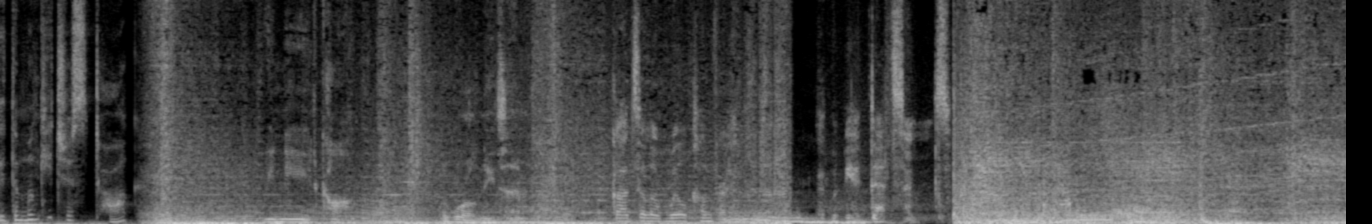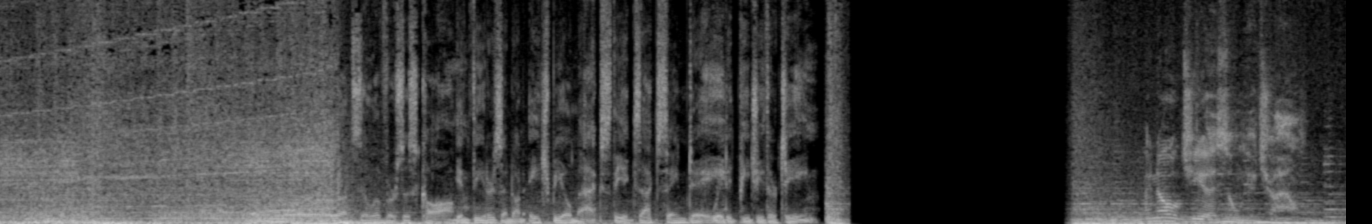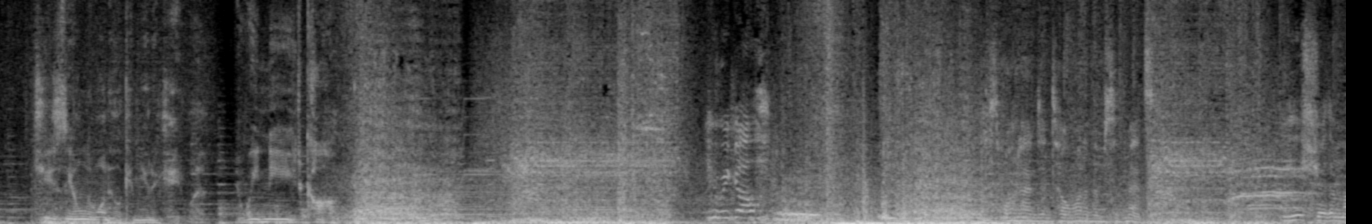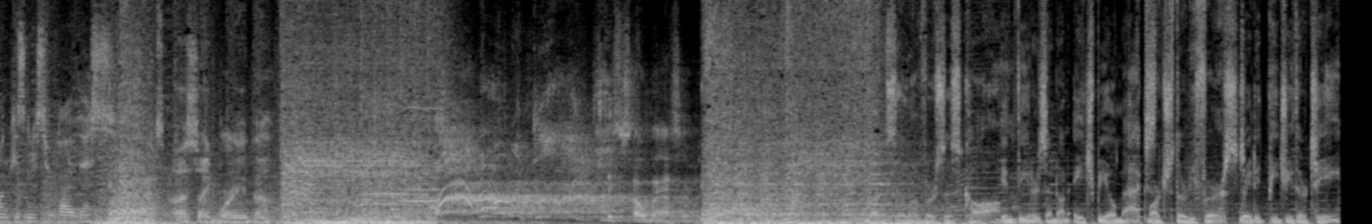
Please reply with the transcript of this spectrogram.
Did the monkey just talk? We need Kong. The world needs him. Godzilla will come for him. That would be a death sentence. Godzilla vs. Kong in theaters and on HBO Max the exact same day. Rated PG 13. I know Jia is only a child. But she's the only one he'll communicate with. And we need Kong. Here we go. This won't end until one of them submits. Are you sure the monkey's gonna survive this? It's us I'd worry about. Ah! Oh it's so massive. Godzilla vs. Kong in theaters and on HBO Max March 31st. Rated PG 13.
